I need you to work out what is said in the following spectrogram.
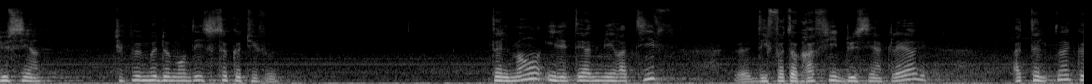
Lucien, tu peux me demander ce que tu veux. Tellement il était admiratif euh, des photographies de Lucien Clerc, à tel point que...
